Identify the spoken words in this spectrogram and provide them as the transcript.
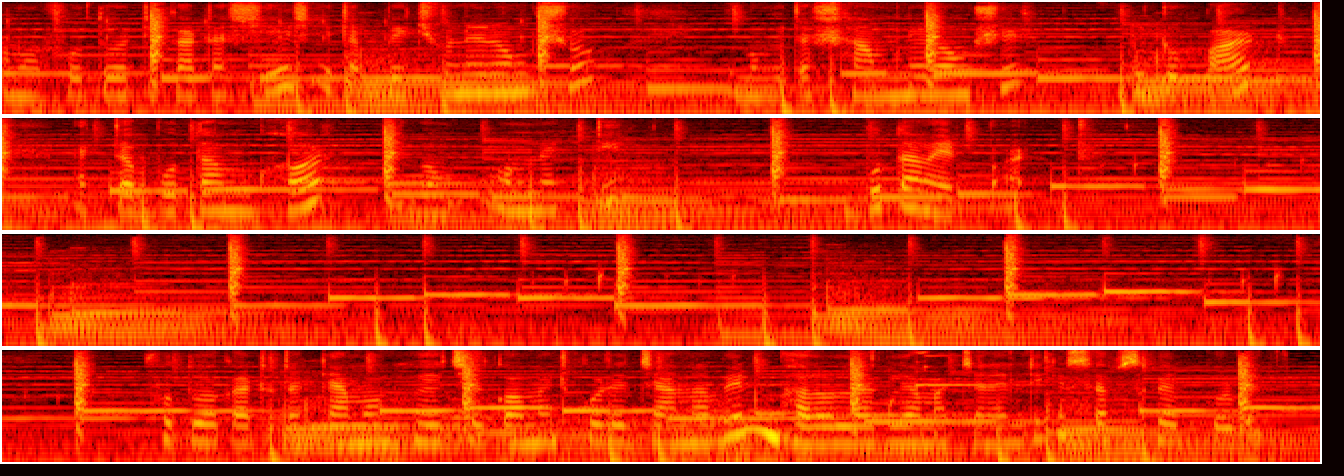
আমার ফতুয়াটি কাটা শেষ, এটা পেছনের অংশ এবং এটা সামনের অংশের দুটো পার্ট একটা বোতাম ঘর এবং অন্য একটি বোতামের পার্ট ফতুয়া কাটাটা কেমন হয়েছে কমেন্ট করে জানাবেন। ভালো লাগলে আমার চ্যানেলটিকে সাবস্ক্রাইব করবেন।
